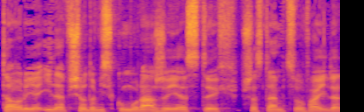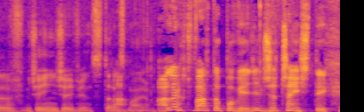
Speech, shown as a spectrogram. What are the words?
teorie, ile w środowisku murarzy jest tych przestępców, a ile gdzie indziej, więc teraz mają. Ale warto powiedzieć, że część tych,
